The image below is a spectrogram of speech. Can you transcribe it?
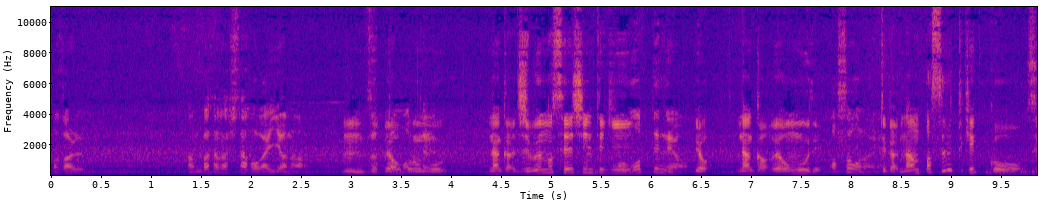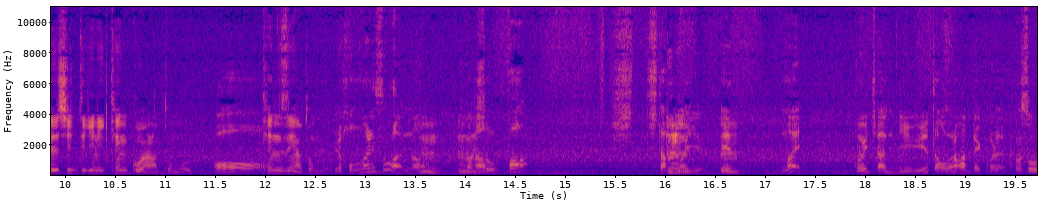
分かる。ナンパとかした方がいいよな。うん。ずっと思ってる。いや俺思うなんか自分の精神的思ってんいやなんかいや思うで。あそうなんや。てかナンパするって結構精神的に健康やなと思う。ああ。健全やと思う。いやほんまにそうやんな、うんほんまにそう。ナンパしした方がいいよ。え、うん。前こいちゃんに言ったことなかったよこれ？あそう？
